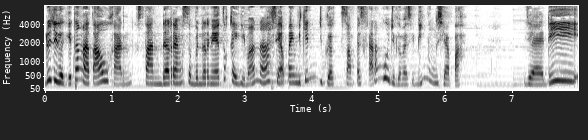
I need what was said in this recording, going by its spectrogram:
Udah juga kita nggak tahu kan standar yang sebenarnya itu kayak gimana, siapa yang bikin juga sampai sekarang gue juga masih bingung siapa. Jadi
